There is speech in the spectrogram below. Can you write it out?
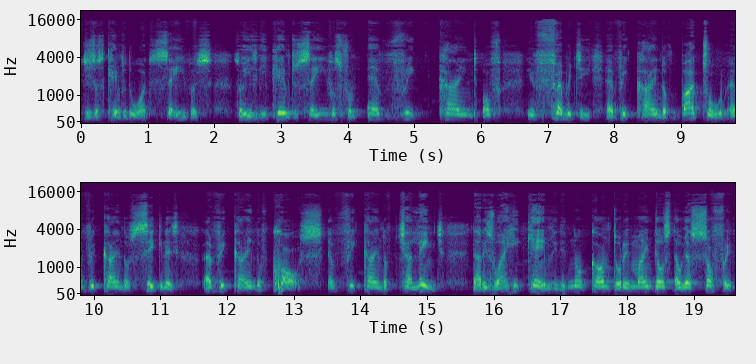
Jesus came to do what? Save us. So he, he came to save us from every kind of infirmity, every kind of battle, every kind of sickness, every kind of cause, every kind of challenge. That is why he came. He did not come to remind us that we are suffering.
